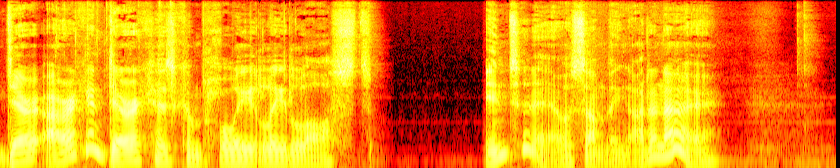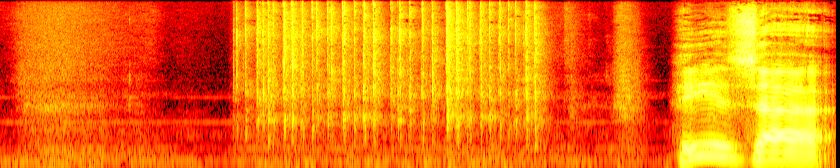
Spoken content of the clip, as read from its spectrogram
Derek, I reckon Derek has completely lost internet or something. I don't know. He is uh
